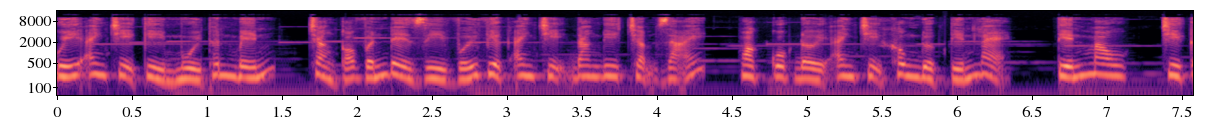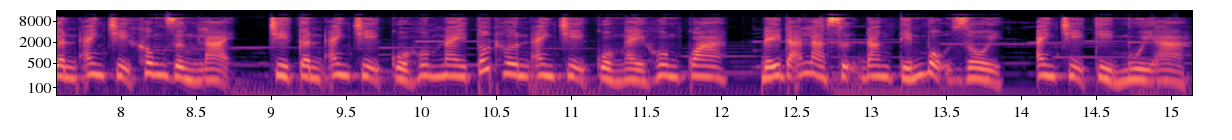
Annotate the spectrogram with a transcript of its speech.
Quý anh chị kỷ mùi thân mến, chẳng có vấn đề gì với việc anh chị đang đi chậm rãi hoặc cuộc đời anh chị không được tiến lẹ, tiến mau, chỉ cần anh chị không dừng lại, chỉ cần anh chị của hôm nay tốt hơn anh chị của ngày hôm qua, đấy đã là sự đang tiến bộ rồi, anh chị kỷ mùi à.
